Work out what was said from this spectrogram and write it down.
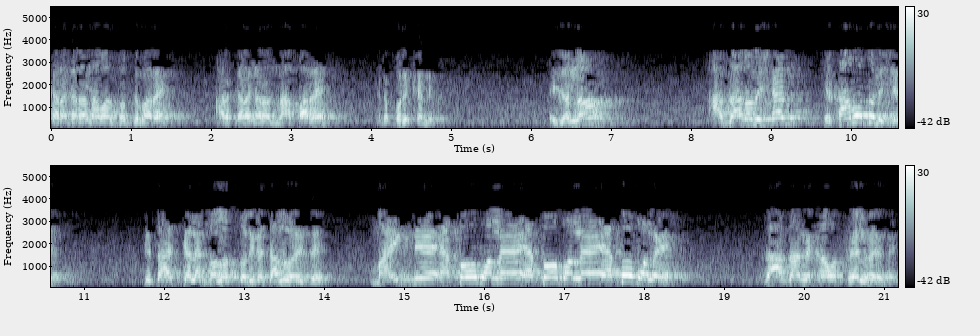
কারা কারা নামাজ ধরতে পারে আর কারা কারা না পারে, এটা পরীক্ষা নেবে। এই জন্য আজানও নিষেধ, একামতও নিষেধ। কিন্তু আজকাল এক গলত তরিকা চালু হয়েছে মাইক দিয়ে এত বলে এত বলে এত বলে যে আজান একামত ফেল হয়ে যায়।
